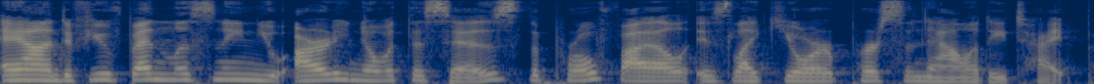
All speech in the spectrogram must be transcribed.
And if you've been listening, you already know what this is. The profile is like your personality type.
